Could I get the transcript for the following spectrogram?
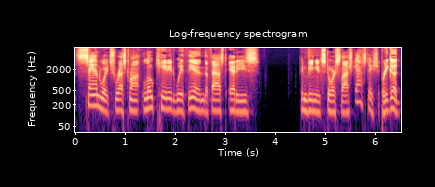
Sandwich restaurant located within the Fast Eddie's convenience store slash gas station. Pretty good.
